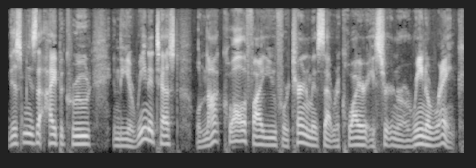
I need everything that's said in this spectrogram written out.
This means that hype accrued in the arena test will not qualify you for tournaments that require a certain arena rank.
